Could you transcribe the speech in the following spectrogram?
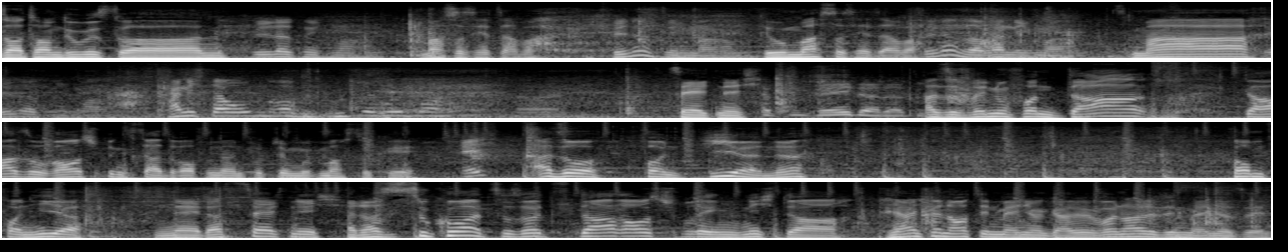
So, Tom, du bist dran. Ich will das nicht machen. Du machst das jetzt aber. Ich will das nicht machen. Du machst das jetzt aber. Ich will das aber nicht machen. Mach. Ich will das nicht machen. Kann ich da oben drauf ein Fußballbild machen? Zählt nicht. Ich hab einen Vader da drin. Also wenn du von da, da so rausspringst, da drauf und dann Futtermut machst, okay. Echt? Also von hier, ne? Komm, von hier. Nee, das zählt nicht. Ja, das ist zu kurz. Du sollst da rausspringen, nicht da. Ja, ich finde auch den Manual geil. Wir wollen alle den Manual sehen.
